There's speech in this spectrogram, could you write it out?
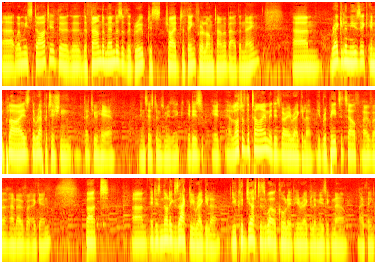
Uh, when we started, the, the, the, founder members of the group just tried to think for a long time about the name. Um, regular music implies the repetition that you hear in systems music. It is it a lot of the time it is very regular. It repeats itself over and over again, but um, it is not exactly regular. You could just as well call it irregular music now. I think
